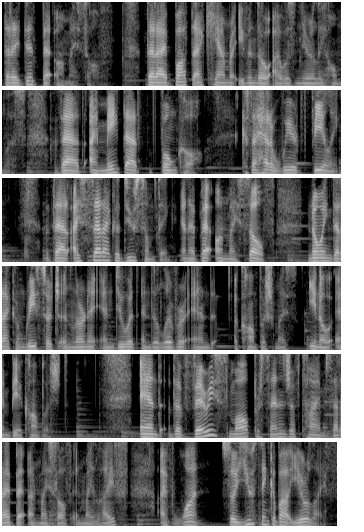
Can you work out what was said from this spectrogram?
that I did bet on myself that I bought that camera even though I was nearly homeless, that I made that phone call because I had a weird feeling that I said I could do something and I bet on myself, knowing that I can research and learn it and do it and deliver and accomplish my, you know, and be accomplished. And the very small percentage of times that I bet on myself in my life, I've won. So you think about your life.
